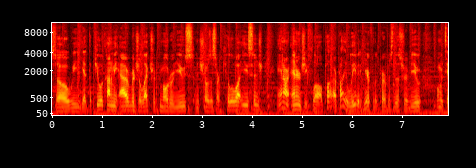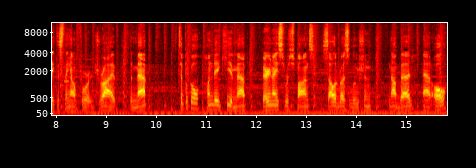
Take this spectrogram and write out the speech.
So we get the fuel economy average electric motor use and shows us our kilowatt usage and our energy flow. I'll, I'll probably leave it here for the purpose of this review when we take this thing out for a drive. The map, typical Hyundai Kia map, very nice response, solid resolution, not bad at all.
